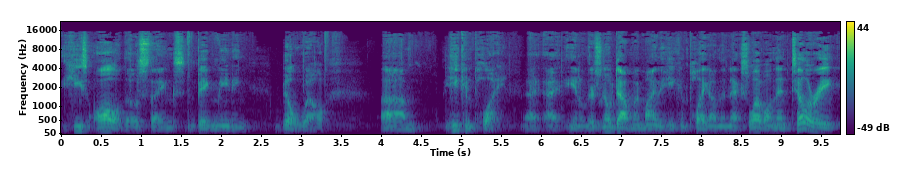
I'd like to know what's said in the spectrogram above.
he's all of those things, big meaning built well. Um, he can play. I, I, you know, there's no doubt in my mind that he can play on the next level. And then Tillery,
